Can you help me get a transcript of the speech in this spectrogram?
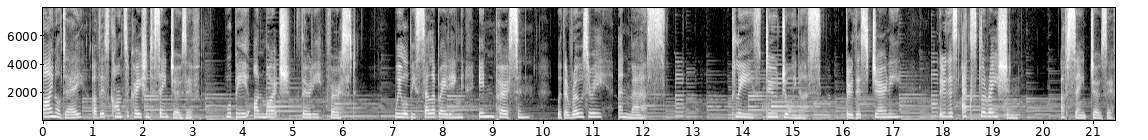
Final day of this consecration to St. Joseph will be on March 31st. We will be celebrating in person with a rosary and Mass. Please do join us through this journey, through this exploration of St. Joseph.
